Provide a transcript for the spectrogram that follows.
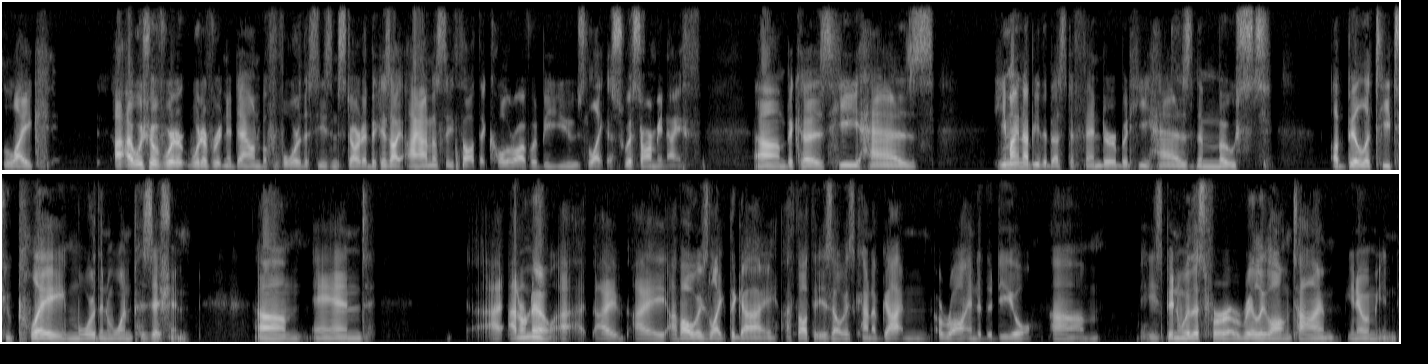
like. I wish I would, have written it down before the season started because I, I honestly thought that Kolarov would be used like a Swiss Army knife um, because he has he might not be the best defender, but he has the most ability to play more than one position. Um, and I, I, don't know. I, I, I, have always liked the guy. I thought that he's always kind of gotten a raw end of the deal. Um, he's been with us for a really long time. You know, I mean,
